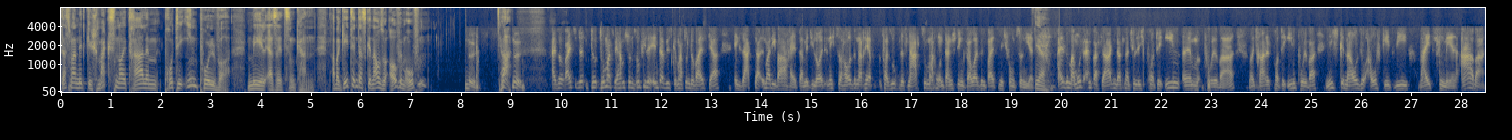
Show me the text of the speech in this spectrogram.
dass man mit geschmacksneutralem Proteinpulver Mehl ersetzen kann. Aber geht denn das genau genauso auf im Ofen? Nö. Ha. Nö. Also weißt du, Thomas, wir haben schon so viele Interviews gemacht und du weißt ja, ich sage da immer die Wahrheit, damit die Leute nicht zu Hause nachher versuchen, das nachzumachen und dann stinksauer sind, weil es nicht funktioniert. Ja. Also man muss einfach sagen, dass natürlich Proteinpulver, ähm, neutrales Proteinpulver, nicht genauso aufgeht wie Weizenmehl. Aber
